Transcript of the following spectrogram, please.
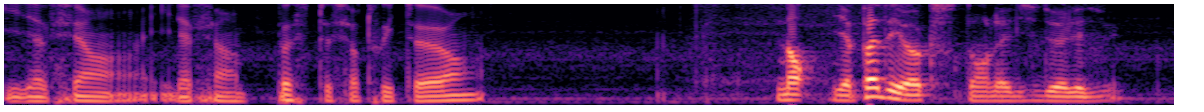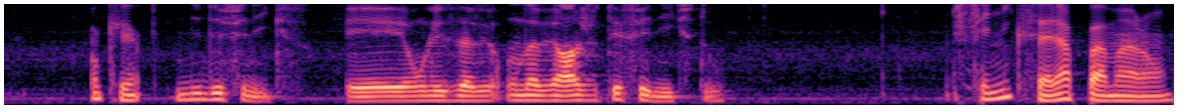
Il a fait un, il a fait un post sur Twitter. Non, il n'y a pas des Hawks dans la liste de LSV. Ok. Ni des Phoenix. Et on les avait, on avait rajouté Phoenix, nous. Phoenix, ça a l'air pas mal. Hein.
